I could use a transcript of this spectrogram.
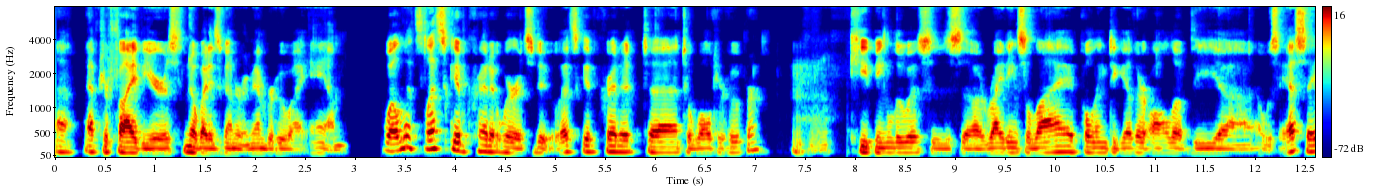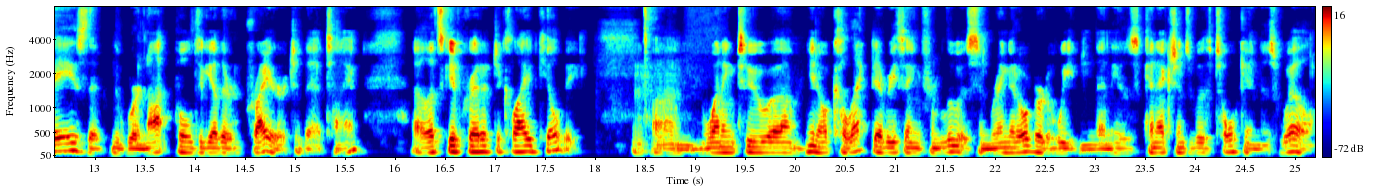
uh, after five years, nobody's going to remember who I am." Well, let's let's give credit where it's due. Let's give credit uh, to Walter Hooper, Mm-hmm. Keeping Lewis's uh, writings alive, pulling together all of the uh, was essays that were not pulled together prior to that time. Uh, let's give credit to Clyde Kilby, mm-hmm. um, wanting to um, you know collect everything from Lewis and bring it over to Wheaton and his connections with Tolkien as well.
